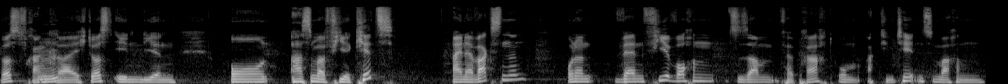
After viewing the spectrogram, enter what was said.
du hast Frankreich, mhm. du hast Indien und hast immer vier Kids, einen Erwachsenen und dann werden vier Wochen zusammen verbracht, um Aktivitäten zu machen,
